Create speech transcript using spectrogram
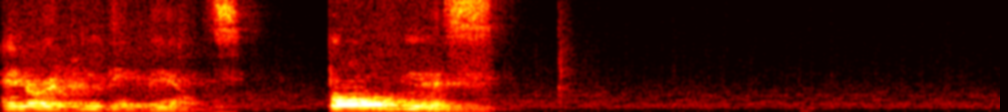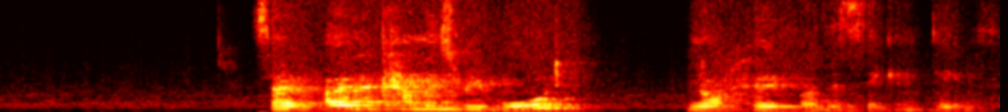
and opened their mouths. Boldness. So, overcomers reward, not hurt by the second death.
